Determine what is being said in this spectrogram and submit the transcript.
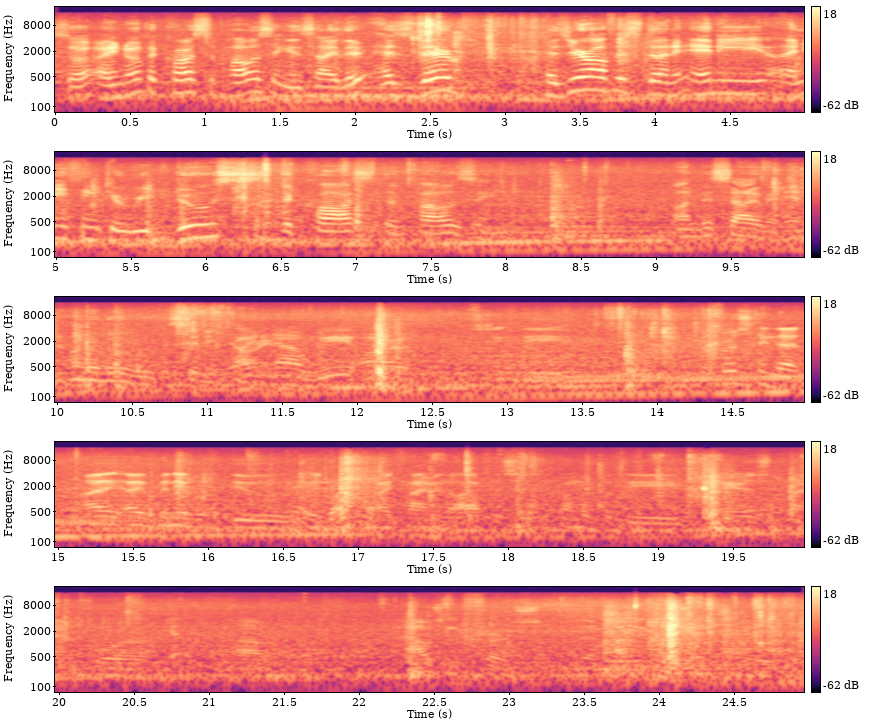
So I know the cost of housing is high. There, has there, has your office done any anything to reduce the cost of housing on this island in Honolulu, the city Right now, we are the, first thing that I, I've been able to do in my time in the office is to come up with the mayor's plan for um, housing first, the housing first initiative.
